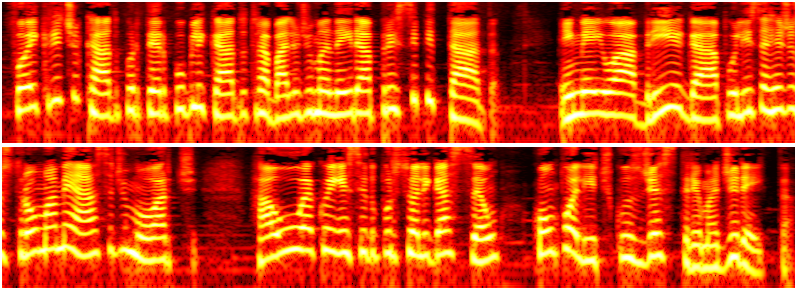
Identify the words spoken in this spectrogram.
foi criticado por ter publicado o trabalho de maneira precipitada. Em meio à briga, a polícia registrou uma ameaça de morte. Raul é conhecido por sua ligação com políticos de extrema direita.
